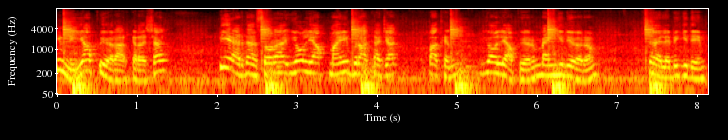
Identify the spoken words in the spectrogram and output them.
Şimdi yapıyor arkadaşlar. Bir yerden sonra yol yapmayı bırakacak. Bakın yol yapıyorum. Ben gidiyorum. Şöyle bir gideyim.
